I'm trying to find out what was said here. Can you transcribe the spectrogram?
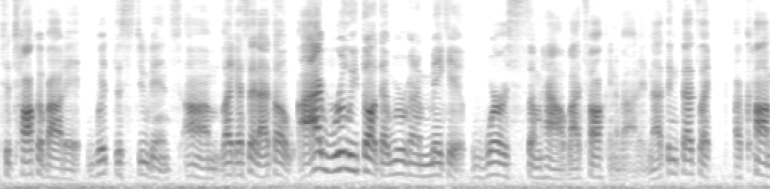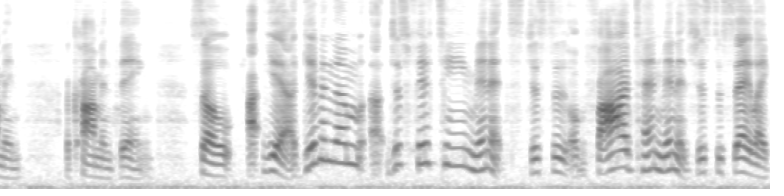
to talk about it with the students um, like i said i thought i really thought that we were going to make it worse somehow by talking about it. And i think that's like a common a common thing so uh, yeah, giving them uh, just 15 minutes, just to uh, five, 10 minutes, just to say like,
